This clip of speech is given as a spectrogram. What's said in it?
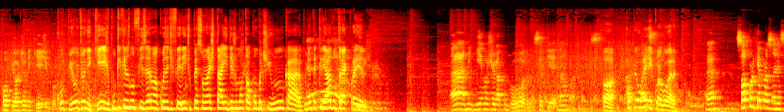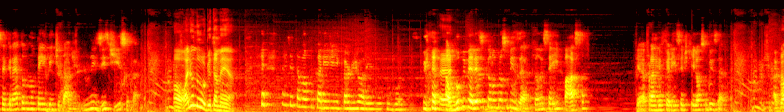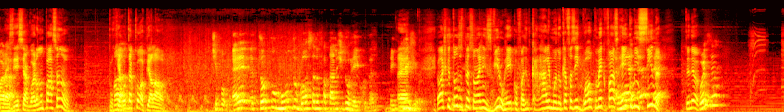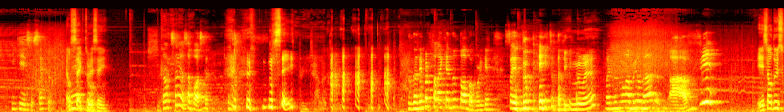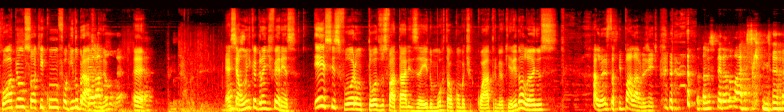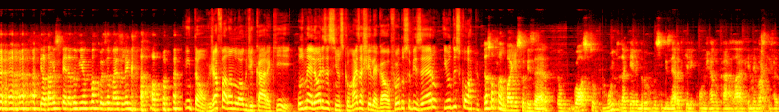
Copiou Johnny Cage, pô. Copiou Johnny Cage, por que, que eles não fizeram uma coisa diferente? O personagem tá aí desde o Mortal Kombat 1, cara. Podia ter criado um treco pra ele. Ah, ninguém vai jogar com o Goro, não sei o quê. Não, mano. Ó, copiou o Reiko agora. É. Só porque é personagem secreto não tem identidade. Não existe isso, cara. Ó, olha o noob também, ó. A gente tava com carinha de Ricardo Juarez com o Goro. É. Ah, o Noob beleza que o Noob é o Sub-Zero. Então esse aí passa. Que é pra referência de que ele é o Sub-Zero. Ah, Agora, mas esse agora não passa, não. Porque é Mano. outra cópia lá, ó. tipo, é, todo mundo gosta do Fatality do Reiko, né? É incrível. Eu acho que todos os personagens viram o Reiko fazendo. Caralho, mano, eu quero fazer igual. Como é que faz? Reiko me é, ensina. é. Entendeu? Pois é. Quem que é esse? O Sector? É o Sector esse aí. Então onde saiu essa bosta? Não sei. Não dá nem pra falar que é do Toba, porque saiu do peito, tá ligado? Não é? Mas não abriu nada. Vi! Esse é o do Scorpion, só que com um foguinho do braço, Pela entendeu? mão, né? É. Essa é a única grande diferença. Esses foram todos os fatalities aí do Mortal Kombat 4, meu querido Alanios. Alanios tá sem palavras, gente. Eu tava esperando mais. que- Eu tava esperando vir alguma coisa mais legal. Então, já falando logo de cara aqui, os melhores, assim, os que eu mais achei legal foi o do Sub-Zero e o do Scorpion. Eu sou fanboy de Sub-Zero. Eu gosto muito daquele do, do Sub-Zero, que ele congela o cara lá, aquele negócio que ele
